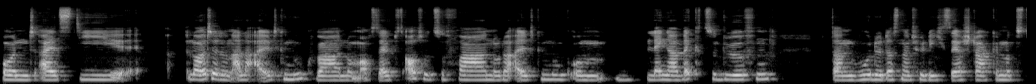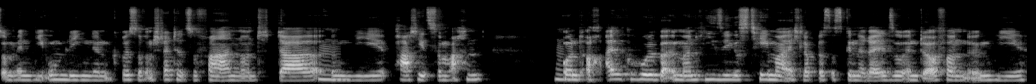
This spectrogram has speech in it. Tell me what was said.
Und als die Leute dann alle alt genug waren, um auch selbst Auto zu fahren oder alt genug, um länger weg zu dürfen, dann wurde das natürlich sehr stark genutzt, um in die umliegenden größeren Städte zu fahren und da mhm. irgendwie Party zu machen. Hm. Und auch Alkohol war immer ein riesiges Thema. Ich glaube, das ist generell so in Dörfern irgendwie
